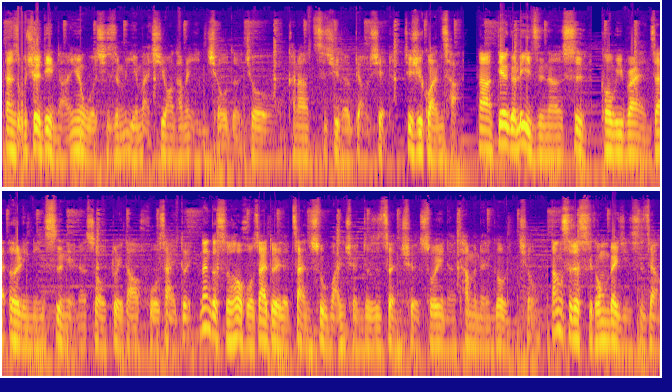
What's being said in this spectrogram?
但是不确定啊，因为我其实也蛮希望他们赢球的，就看他持续的表现，继续观察。那第二个例子呢，是 Kobe Bryant 在二零零四年的时候对到活塞队，那个时候活塞队的战术完全就是正确，所以呢，他们能够赢球。当时的时空背景是这样：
